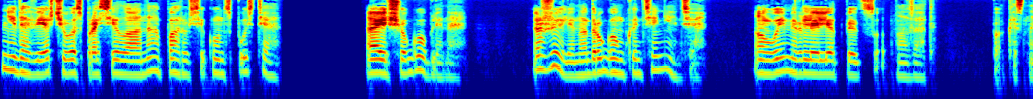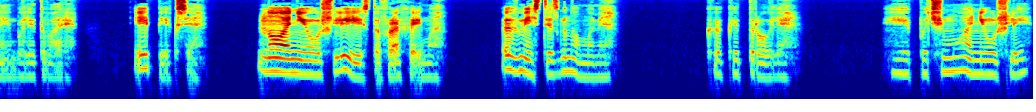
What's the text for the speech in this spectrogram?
Недоверчиво спросила она пару секунд спустя. А еще гоблины жили на другом континенте, вымерли лет пятьсот назад. Пакостные были твари. И пикси. Но они ушли из Тафрахейма вместе с гномами, как и тролли. И почему они ушли?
